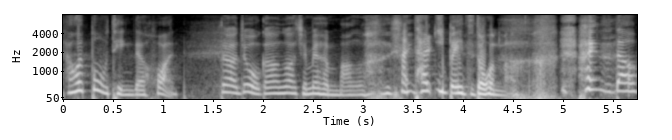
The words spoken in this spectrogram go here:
他会不停的换。对啊，就我刚刚说，他前面很忙啊，他他一辈子都很忙，他一直到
